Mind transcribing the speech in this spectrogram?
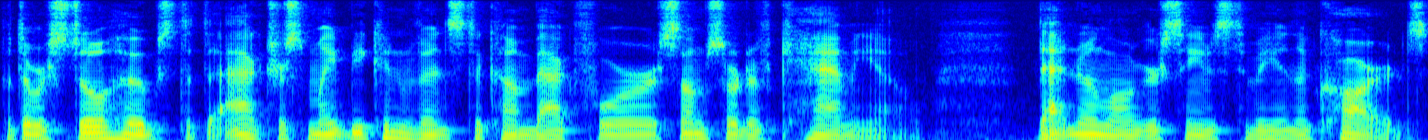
but there were still hopes that the actress might be convinced to come back for some sort of cameo. That no longer seems to be in the cards.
